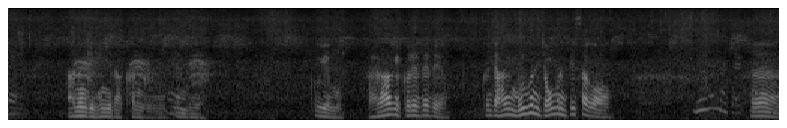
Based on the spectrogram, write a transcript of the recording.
예. 아는 게 힘이다 하는 거 밴드. 그게 뭐 다양하게 거래돼야 돼요. 근데 하긴 물건이 좋은 거는 비싸고. 예.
